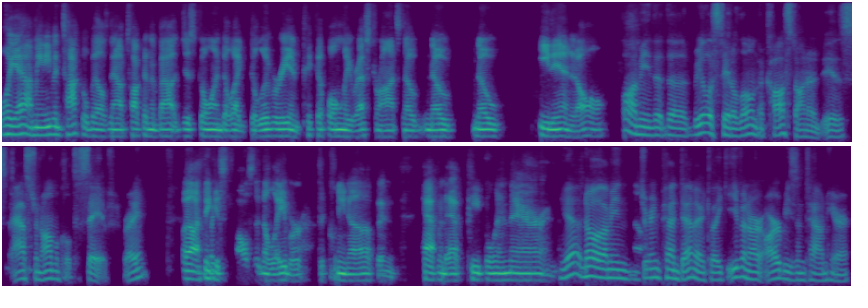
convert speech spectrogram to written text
Well, yeah, I mean, even Taco Bell's now talking about just going to like delivery and pick up only restaurants. No, no, no, eat in at all. Well, I mean, the the real estate alone, the cost on it is astronomical to save, right? Well, I think like, it's also the labor to clean up and having to have people in there. And, yeah, no, I mean, during pandemic, like even our Arby's in town here,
